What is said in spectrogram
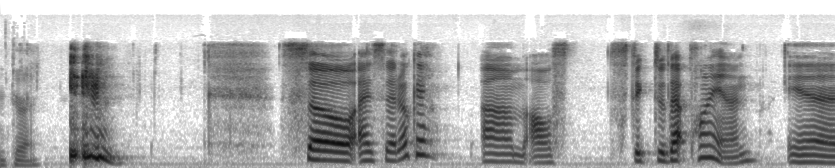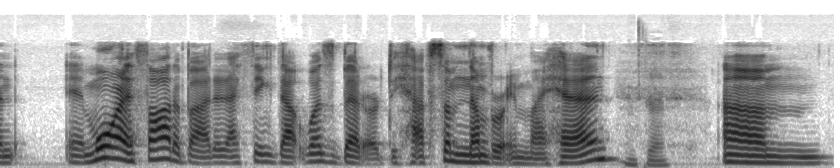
Okay. So I said, okay, um, I'll stick to that plan. And and more I thought about it, I think that was better to have some number in my head. Okay. Um,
